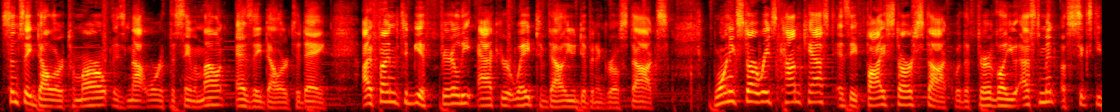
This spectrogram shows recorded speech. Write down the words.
since a dollar tomorrow is not worth the same amount as a dollar today. I find it to be a fairly accurate way to value dividend growth stocks. Morningstar rates Comcast as a 5-star stock with a fair value estimate of $60.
